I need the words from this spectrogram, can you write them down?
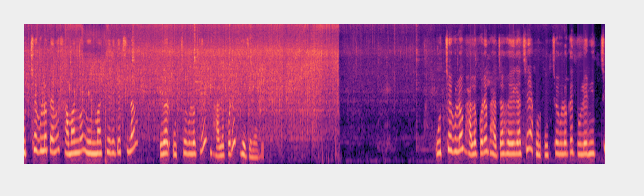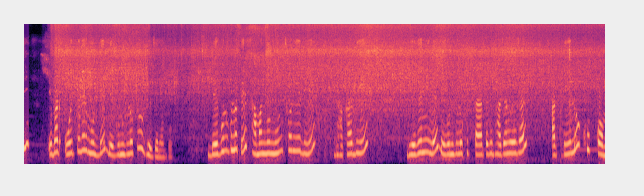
উচ্ছেগুলোতে আমি সামান্য নুন মাখিয়ে রেখেছিলাম, এবার উচ্ছেগুলোকে ভালো করে ভেজে নেব। উচ্ছেগুলো ভালো করে ভাজা হয়ে গেছে, এখন উচ্ছেগুলোকে তুলে নিচ্ছি। এবার ওই তেলের মধ্যে বেগুনগুলোকেও ভেজে নেব। বেগুনগুলোতে সামান্য নুন ছড়িয়ে দিয়ে ঢাকা দিয়ে ভেজে নিলে বেগুনগুলো খুব তাড়াতাড়ি ভাজা হয়ে যায়। আর তেলও খুব কম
